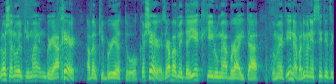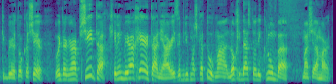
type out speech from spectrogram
לא שנו אל כמען בריאה אחרת, אבל כבריאתו כשר. אז רבא מדייק כאילו מהברייתא, ואומרת הנה, אבל אם אני עשיתי את זה כבריאתו כשר. אומרת הגמרא פשיטא, כמין בריאה אחרת תניא, הרי זה בדיוק מה שכתוב, מה, לא חידשת לי כלום במה שאמרת.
